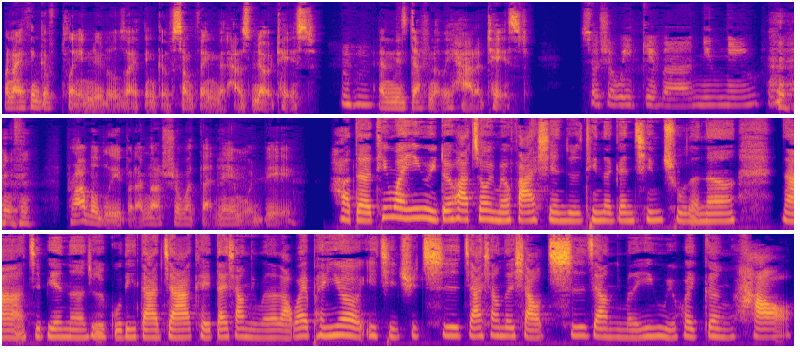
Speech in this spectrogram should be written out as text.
When I think of plain noodles, I think of something that has no taste. Mm-hmm. And these definitely had a taste. So shall we give a new name for it? Probably, but I'm not sure what that name would be. 好的，听完英语对话之后，有没有发现就是听得更清楚了呢？那这边呢，就是鼓励大家可以带上你们的老外朋友一起去吃家乡的小吃，这样你们的英语会更好。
